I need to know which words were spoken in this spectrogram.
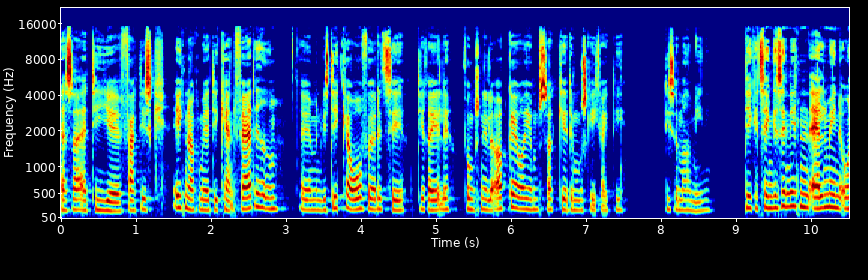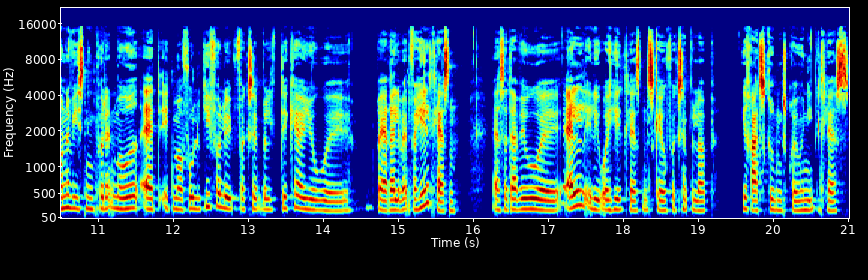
Altså at de øh, faktisk ikke nok med, at de kan færdigheden, øh, men hvis de ikke kan overføre det til de reelle funktionelle opgaver, jamen, så giver det måske ikke rigtig lige så meget mening. Det kan tænkes ind i den almene undervisning på den måde, at et morfologiforløb for eksempel, det kan jo øh, være relevant for hele klassen. Altså der vil jo, øh, alle elever i hele klassen skal jo for eksempel op i retskrivningsprøve i 9. klasse.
